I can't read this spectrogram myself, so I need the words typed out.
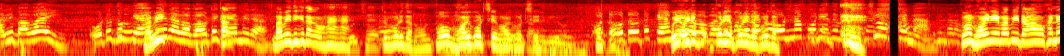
আরে বাবাই ওটা তো ক্যামেরা বাবা ওটা ক্যামেরা। ভাবি এদিকে তাকাও হ্যাঁ হ্যাঁ। তুমি পরি দাও। ও ভয় করছে ভয় করছে। ওটা ওটা ওটা ক্যামেরা ওইটা বাবা, দাও, তোমাকে দাও, পরিয়ে দাও। ওড়না পরিয়ে দেবে কিছু হবে না। তোমার ভয় নেই ভাবি? দাঁড়াও ওখানে।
